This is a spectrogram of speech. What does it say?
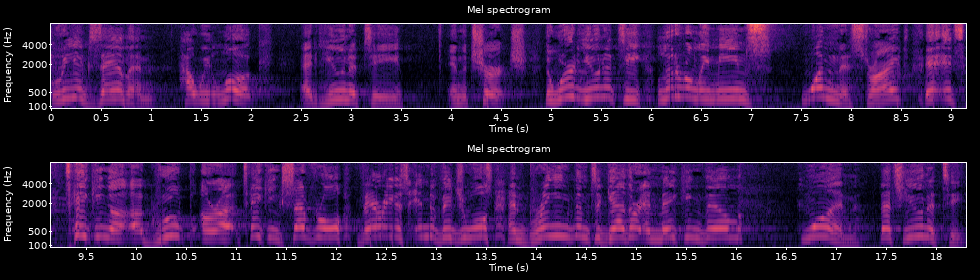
re examine how we look at unity in the church. The word unity literally means oneness, right? It's taking a, a group or a, taking several various individuals and bringing them together and making them one. That's unity.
